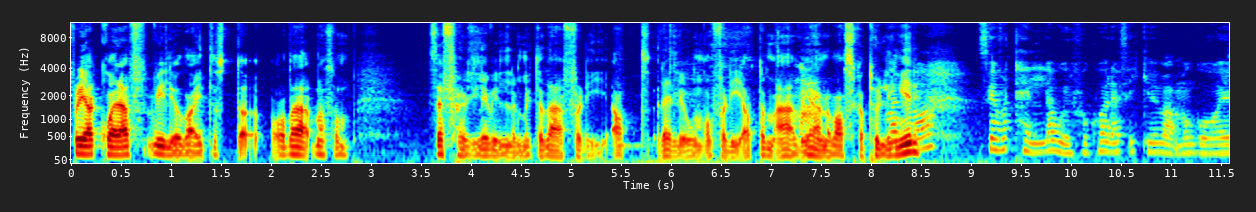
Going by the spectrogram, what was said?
Fordi at KrF vil jo da ikke stø... Og det er meg som Selvfølgelig vil de ikke det fordi at religion, og fordi at de er hjernevaska tullinger. Skal jeg fortelle deg hvorfor KrF ikke vil være med å gå i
